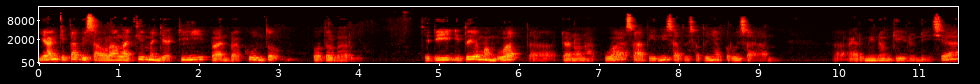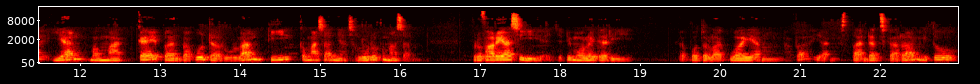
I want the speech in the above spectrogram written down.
yang kita bisa olah lagi menjadi bahan baku untuk botol baru. Jadi itu yang membuat eh, Danone Aqua saat ini satu-satunya perusahaan eh, air minum di Indonesia yang memakai bahan baku daur ulang di kemasannya, seluruh kemasan bervariasi. Jadi mulai dari eh, botol aqua yang apa yang standar sekarang itu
